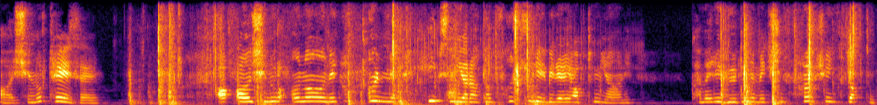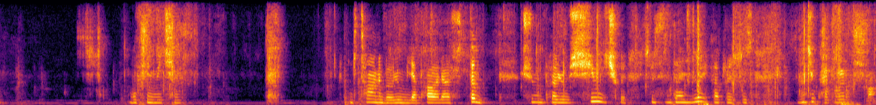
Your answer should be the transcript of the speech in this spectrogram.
Ayşenur teyze. A Ayşenur anneanne, anne hepsini yaratan fasulye bile yaptım yani. Kamerayı görünmemek için her şeyi yaptım. Bu film için. İki tane bölüm bile paylaştım. Şimdi bölüm şimdi çıkıyor. Şimdi sizden like atıyorsunuz. Gıcık oluyorum şu an.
